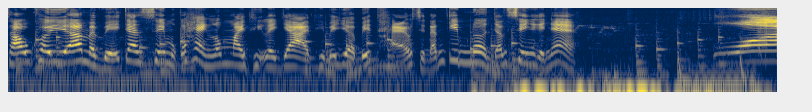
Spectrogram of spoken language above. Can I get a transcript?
Sau khi á, mà vẽ cho anh xem một cái hàng lông mày thiệt là dài Thì bây giờ bé Thảo sẽ đánh kim nền cho anh xem nha cả nhà. Wow!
